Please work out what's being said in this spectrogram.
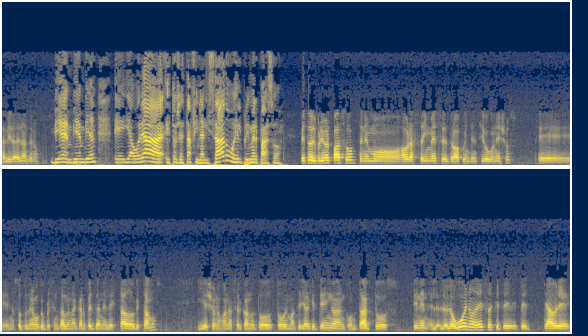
salir adelante, ¿no? Bien, bien, bien. Eh, ¿Y ahora esto ya está finalizado o es el primer paso? Esto es el primer paso. Tenemos ahora seis meses de trabajo intensivo con ellos. Eh, nosotros tenemos que presentarle una carpeta en el estado que estamos y ellos nos van acercando todo, todo el material que tengan, contactos. Tienen, lo, bueno de eso es que te, te abre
